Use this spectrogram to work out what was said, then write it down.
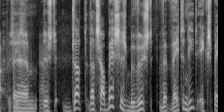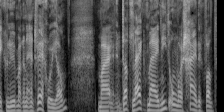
precies. Ehm, Ja. Dus dat, dat zou best eens bewust. We weten het niet, ik speculeer maar een eind weg hoor, Jan. Maar Mhm. dat lijkt mij niet onwaarschijnlijk. Want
